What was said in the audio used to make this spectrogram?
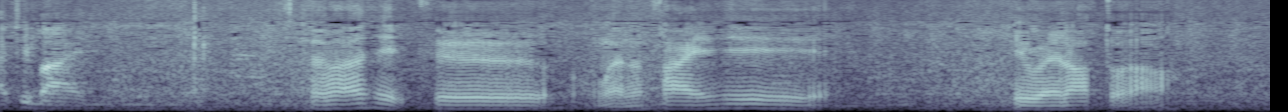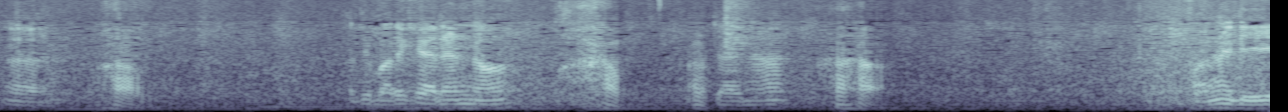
อธิบาย ไฟฟ้าสถิตคือเหมือนไฟที่อยู่ในรอบตัวเราเออครับ อธิบายได้แค่นั้นเนาะครับเข้าใจนะครับฟังให้ดี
